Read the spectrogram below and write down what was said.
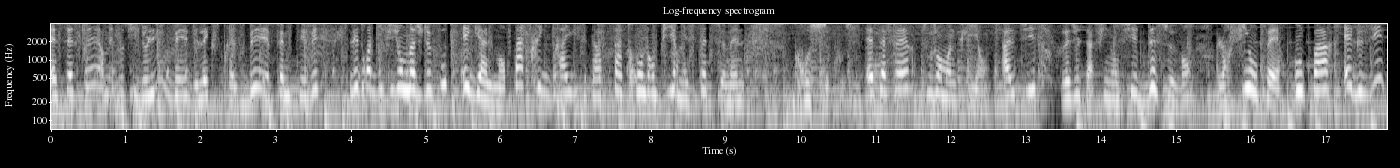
SFR, mais aussi de l'IB, de l'Express BFM TV, les droits de diffusion de matchs de foot également. Patrick Drahi, c'est un patron d'empire, mais cette semaine, grosse secousse. SFR, toujours moins de clients. Altis, résultat financier décevant. Alors si on perd, on part. Exit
